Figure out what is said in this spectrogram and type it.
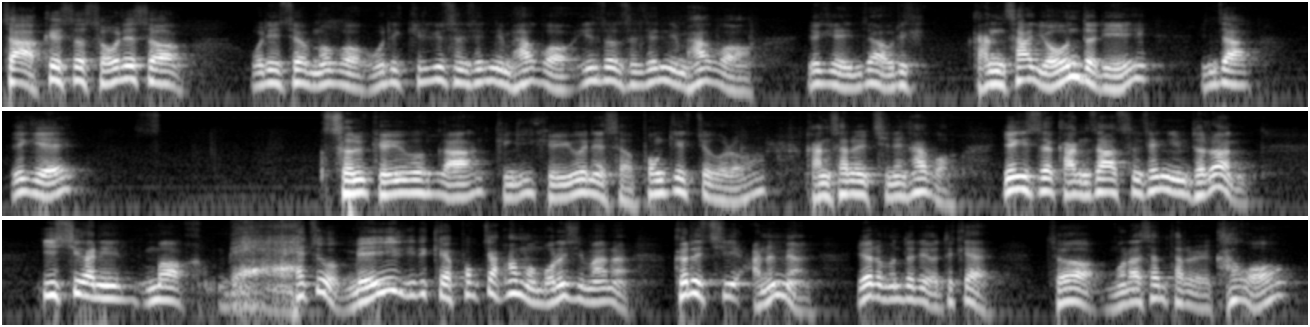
자, 그래서 서울에서 우리 저 뭐고 우리 길규 선생님하고 인선 선생님하고 여기 이제 우리 강사 요원들이 이제 여기에 서울교육원과 경기교육원에서 본격적으로 강사를 진행하고 여기서 강사 선생님들은 이 시간이 뭐 매주 매일 이렇게 복잡하면 모르지만 그렇지 않으면 여러분들이 어떻게 저 문화센터를 가고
